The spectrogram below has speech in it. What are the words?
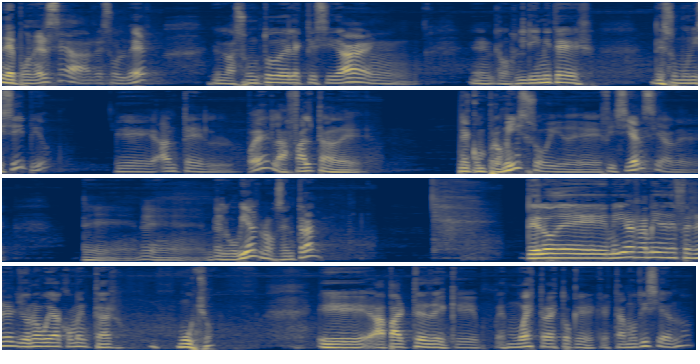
de ponerse a resolver el asunto de electricidad en, en los límites de su municipio eh, ante el, pues, la falta de, de compromiso y de eficiencia de- de- de- del gobierno central. De lo de Miriam Ramírez de Ferrer yo no voy a comentar mucho, eh, aparte de que pues, muestra esto que, estamos diciendo,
